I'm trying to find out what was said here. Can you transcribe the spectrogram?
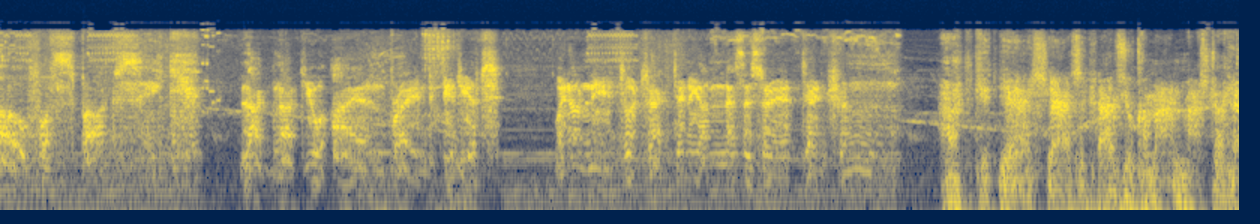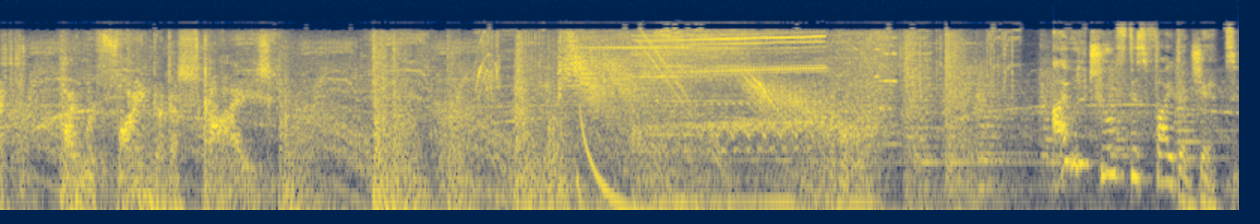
Oh, for Spark's sake. Lugnut, you iron-brained idiot. We don't need to attract any unnecessary attention. Huh? Yes, yes, as you command, Master. I will find a disguise. I will choose this fighter jet.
